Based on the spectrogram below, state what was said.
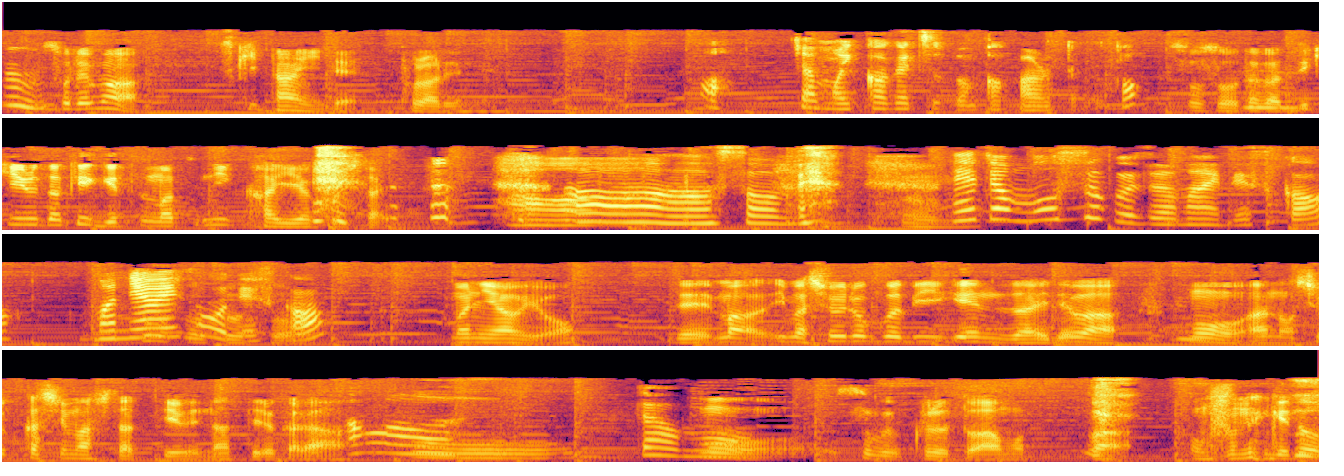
うん。それは月単位で取られるねん。じゃあもう1ヶ月分かかるってこと？そうそう。だからできるだけ月末に解約したい。あああ、そうね。うんえ、じゃあもうすぐじゃないですか？間に合いそうですか？間に合うよ。で、まあ、今収録日現在では、もう、あの、出荷しましたっていう風になってるから、あ。じゃあもう。もう、すぐ来るとは思う、は、思うねんけど、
